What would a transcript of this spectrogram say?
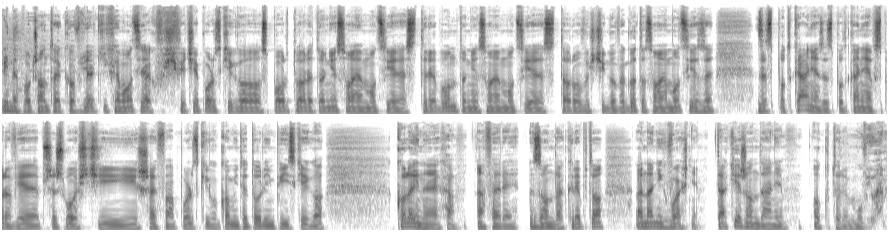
I na początek o wielkich emocjach w świecie polskiego sportu, ale to nie są emocje z trybun, to nie są emocje z toru wyścigowego, to są emocje ze, ze spotkania, ze spotkania w sprawie przeszłości szefa Polskiego Komitetu Olimpijskiego. Kolejne echa afery Zonda Krypto, a na nich właśnie takie żądanie, o którym mówiłem.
